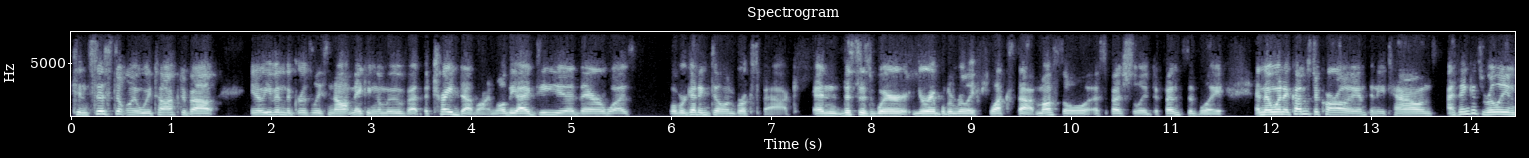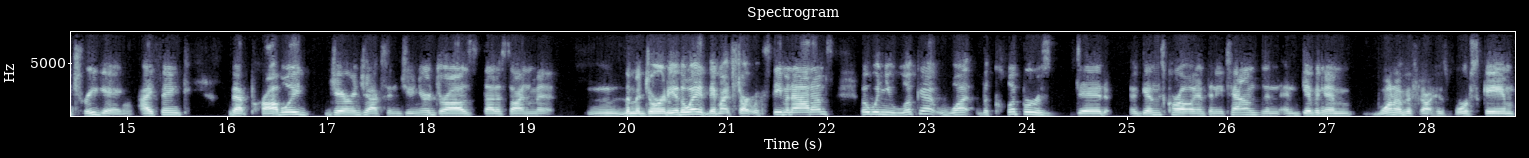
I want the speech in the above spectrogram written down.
consistently we talked about. You know, even the Grizzlies not making a move at the trade deadline. Well, the idea there was well, we're getting Dillon Brooks back. And this is where you're able to really flex that muscle, especially defensively. And then when it comes to Karl-Anthony Towns, I think it's really intriguing. I think that probably Jaren Jackson Jr. draws that assignment mm, the majority of the way. They might start with Steven Adams. But when you look at what the Clippers did against Karl-Anthony Towns and, and giving him one of, if not his worst game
